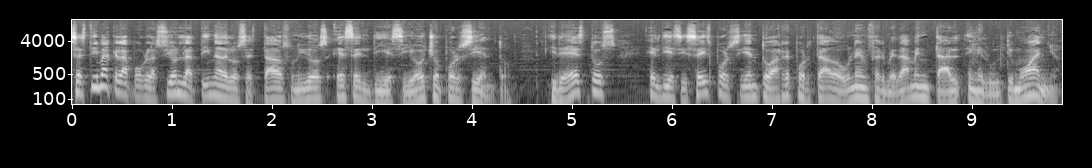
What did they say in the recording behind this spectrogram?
Se estima que la población latina de los Estados Unidos es el 18% y de estos el 16% ha reportado una enfermedad mental en el último año.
